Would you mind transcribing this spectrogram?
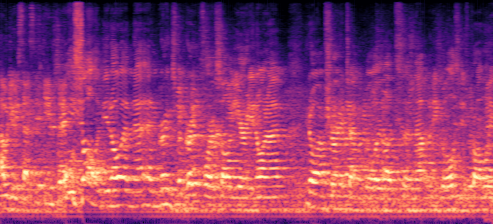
How would you assess his game today? He's solid, you know, and and Greg's been great for us all year, you know, and I'm you know, I'm sure anytime a goalie lets in that many goals, he's probably,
